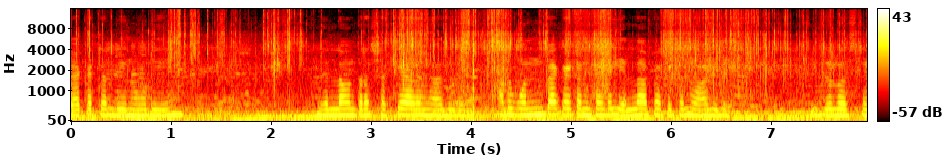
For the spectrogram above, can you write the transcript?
ಪ್ಯಾಕೆಟಲ್ಲಿ ನೋಡಿ. ಎಲ್ಲ ಒಂಥರ ಶಕೆ ಆದಂಗೆ ಆಗಿದೆ. ಅದು ಒಂದು ಪ್ಯಾಕೆಟ್ ಅಂದ್ಕೊಂಡ್ರೆ ಎಲ್ಲ ಪ್ಯಾಕೆಟಲ್ಲೂ ಆಗಿದೆ. ಇದರಲ್ಲೂ ಅಷ್ಟೇ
